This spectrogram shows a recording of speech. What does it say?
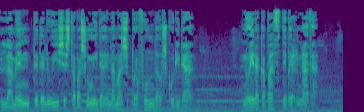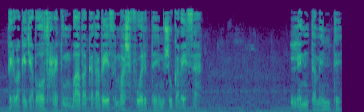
La mente de Luis estaba sumida en la más profunda oscuridad. No era capaz de ver nada, pero aquella voz retumbaba cada vez más fuerte en su cabeza. Lentamente,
